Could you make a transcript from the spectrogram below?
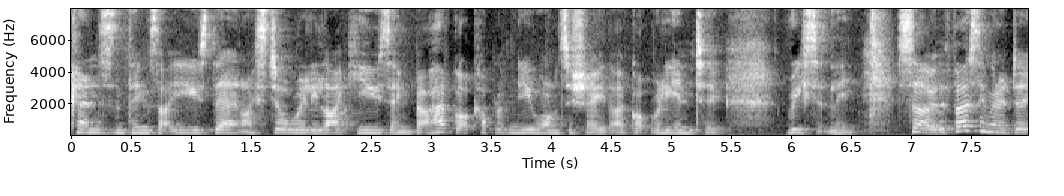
cleansers and things that I used then I still really like using but I have got a couple of new ones to show you that I've got really into recently. So the first thing I'm going to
